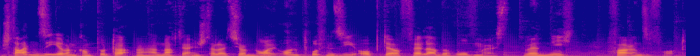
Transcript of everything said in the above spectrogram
Starten Sie Ihren Computer äh, nach der Installation neu und prüfen Sie, ob der Fehler behoben ist. Wenn nicht, fahren Sie fort.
